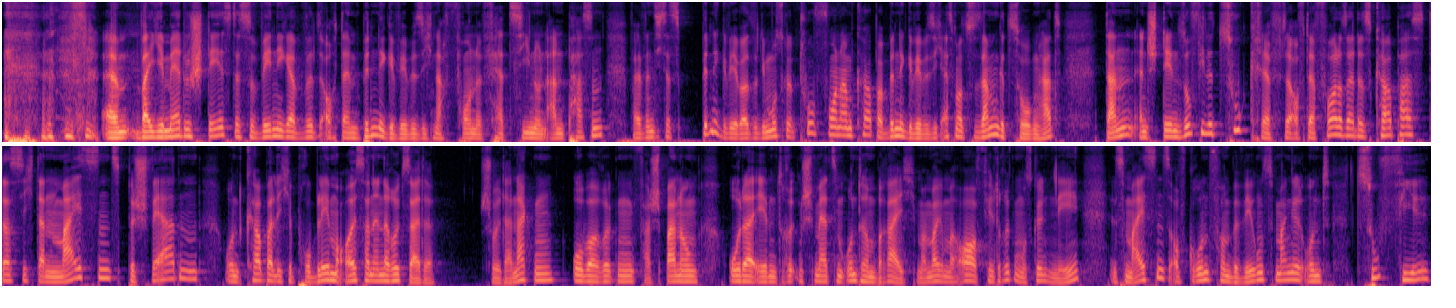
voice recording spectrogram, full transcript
ähm, weil je mehr du stehst, desto weniger wird auch dein Bindegewebe sich nach vorne verziehen und anpassen. Weil wenn sich das Bindegewebe, also die Muskulatur vorne am Körper, Bindegewebe, sich erstmal zusammengezogen hat, dann entstehen so viele Zugkräfte auf der Vorderseite des Körpers, dass sich dann meistens Beschwerden und körperliche Probleme äußern in der Rückseite. Schulter-Nacken, Oberrücken, Verspannung oder eben Rückenschmerz im unteren Bereich. Man mag immer, oh, fehlt Rückenmuskeln. Nee, ist meistens aufgrund von Bewegungsmangel und zu viel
